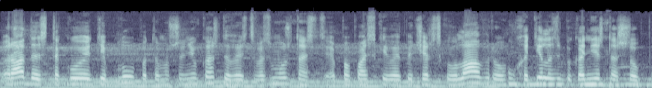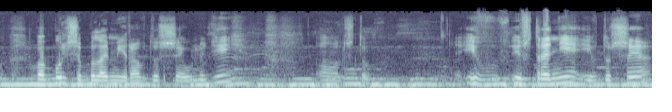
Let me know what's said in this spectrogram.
Радость, такое тепло, потому что не у каждого есть возможность попасть в Киево-Печерскую лавру. Хотелось бы, конечно, чтобы побольше было мира в душе у людей, вот, чтоб и, в, и в стране, и в душе,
